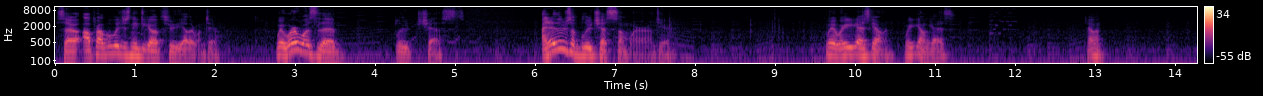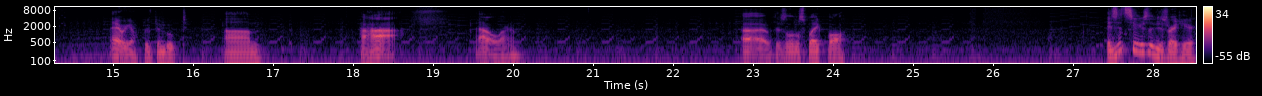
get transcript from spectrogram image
So I'll probably just need to go up through the other one too. Wait, where was the blue chest? I know there's a blue chest somewhere around here. Wait, where are you guys going? Where are you going, guys? Come on. There we go. We've been booped. Um, haha. That'll learn him. Uh-oh, there's a little spike ball. Is it seriously just right here?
